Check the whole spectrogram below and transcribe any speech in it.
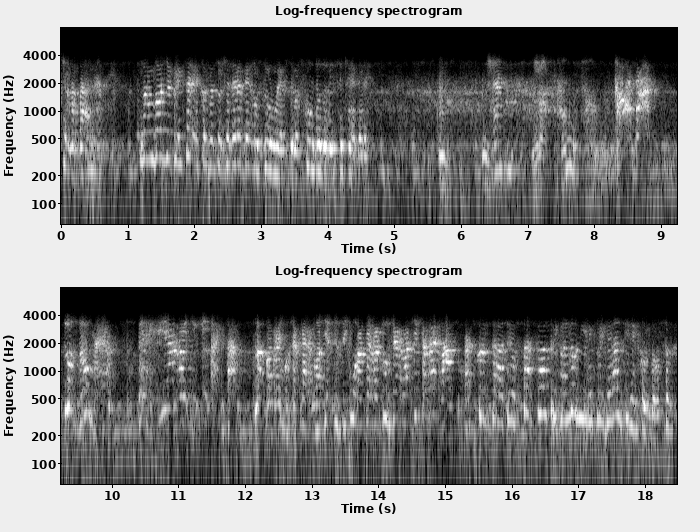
d'occhio alla barra. Non voglio pensare a cosa succederebbe allo zoomer se lo scudo dovesse cedere. Già, lo scudo. Cosa? Lo zoomer? Ehi, a noi chi ci pensa? Non potremmo cercare una via più sicura per raggiungere la cittadella? Ascoltate, ho sparso altri palloni refrigeranti nel condotto.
